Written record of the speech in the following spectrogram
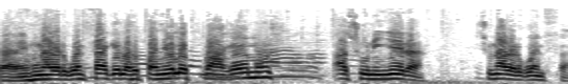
Es una vergüenza que los españoles paguemos a su niñera. Es una vergüenza.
